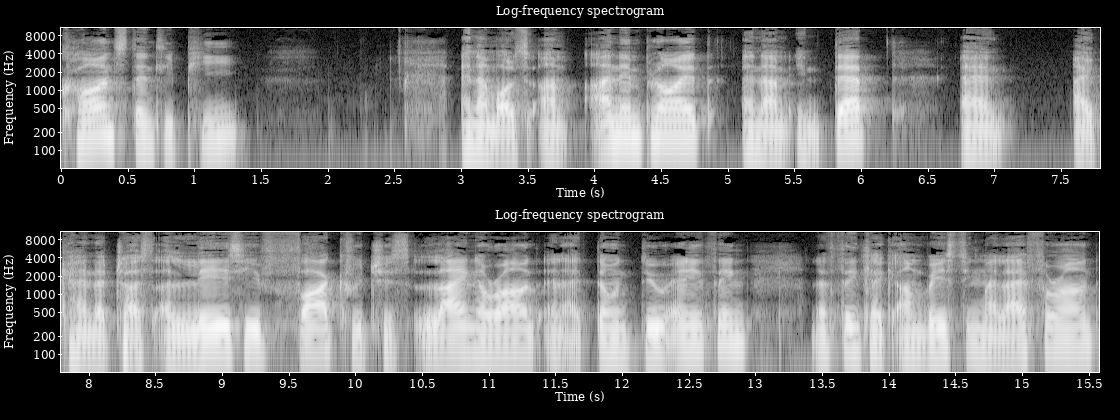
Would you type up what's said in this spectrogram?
constantly pee. And I'm also I'm unemployed and I'm in debt and I kind of just a lazy fuck which is lying around and I don't do anything and I think like I'm wasting my life around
